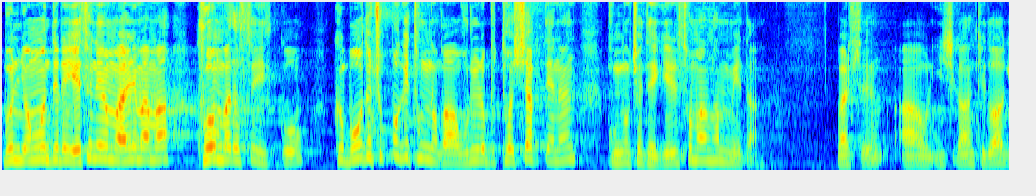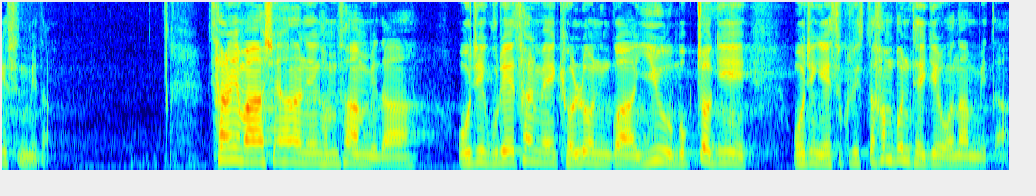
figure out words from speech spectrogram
문 영혼들의 예수님을 말미암아 구원받을 수 있고 그 모든 축복의 통로가 우리로부터 시작되는 공동체 되길 소망합니다. 말씀 아, 우리 이 시간 기도하겠습니다. 사랑의 마하신 하나님 감사합니다. 오직 우리의 삶의 결론과 이유, 목적이 오직 예수 그리스도 한 분 되길 원합니다.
